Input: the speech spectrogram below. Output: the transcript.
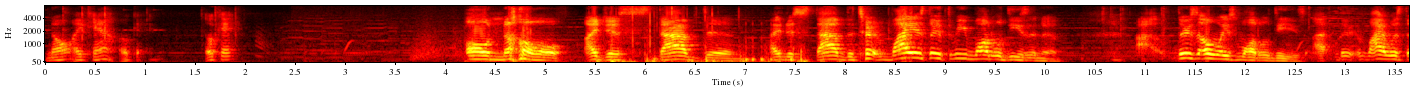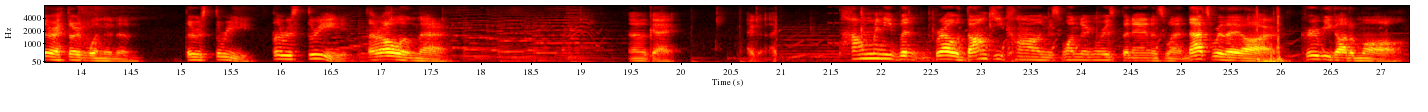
No, I can't? Okay. Okay. Oh no! I just stabbed him. I just stabbed the turn. Why is there three Waddle Dees in him? Uh, there's always Waddle Dees. Uh, there, why was there a third one in him? There's three. There was three. They're all in there. Okay. I, I, how many ban- Bro, Donkey Kong is wondering where his bananas went. That's where they are. Kirby got them all.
